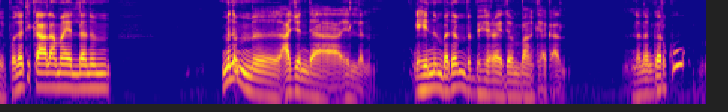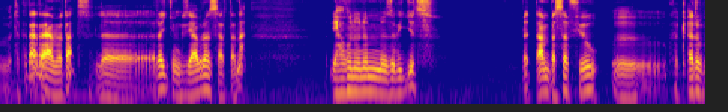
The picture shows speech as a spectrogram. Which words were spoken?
የፖለቲካ አላማ የለንም። ምንም አጀንዳ የለንም። ይህንን በደንብ ብሔራዊ ደም ባንክ ያውቃል። እንደነገርኩ በተከታታይ ዓመታት ለረጅም ጊዜ አብረን ሰርተናል። የአሁኑንም ዝግጅት በጣም በሰፊው ከቅርብ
